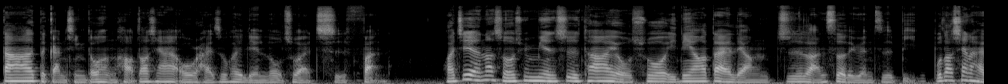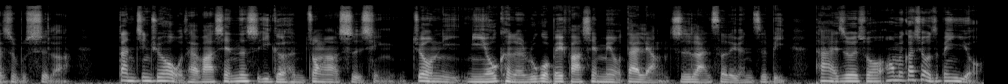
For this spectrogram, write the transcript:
大家的感情都很好，到现在偶尔还是会联络出来吃饭。我还记得那时候去面试，他有说一定要带两支蓝色的原子笔，不知道现在还是不是啦。但进去后我才发现，那是一个很重要的事情。就你，你有可能如果被发现没有带两支蓝色的原子笔，他还是会说哦，没关系，我这边有。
